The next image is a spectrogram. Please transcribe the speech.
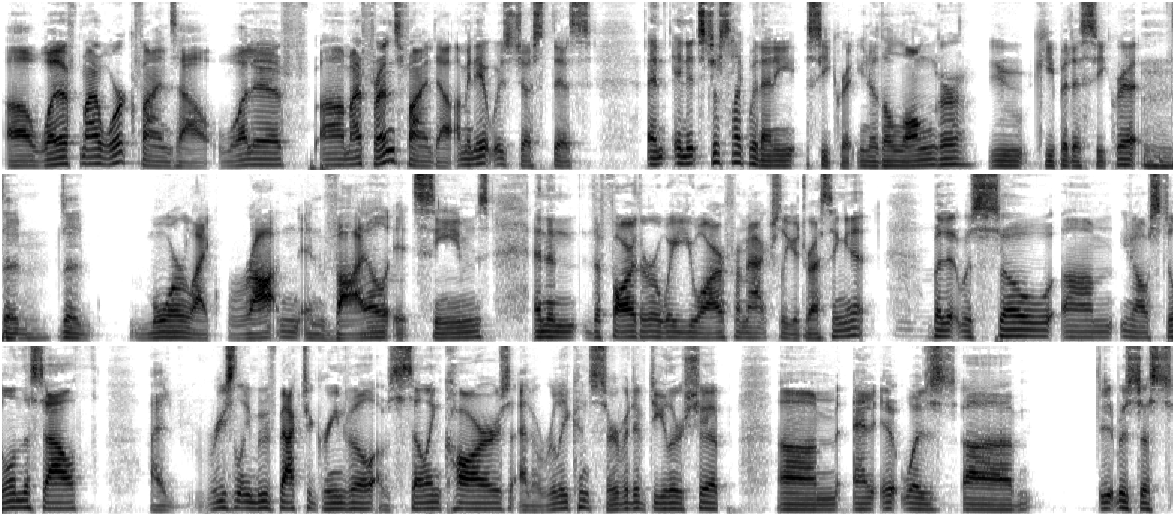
Uh, what if my work finds out? What if uh, my friends find out? I mean, it was just this. And, and it's just like with any secret, you know, the longer you keep it a secret, the, the more like rotten and vile it seems. And then the farther away you are from actually addressing it. But it was so, um, you know, I was still in the South. I recently moved back to Greenville. I was selling cars at a really conservative dealership, um, and it was um, it was just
